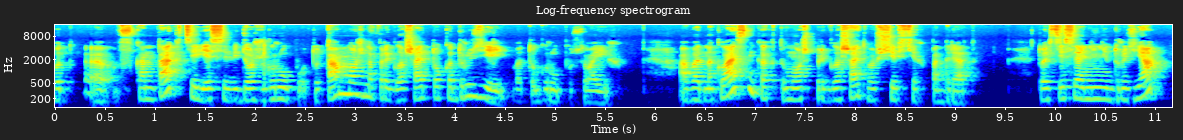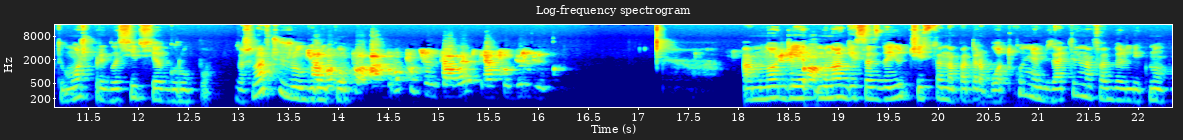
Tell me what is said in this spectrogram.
вот э, ВКонтакте, если ведешь группу, то там можно приглашать только друзей в эту группу своих. А в Одноклассниках ты можешь приглашать вообще всех подряд. То есть, если они не друзья, ты можешь пригласить всех в группу. Зашла в чужую группу. А группу, создавать прям Фаберлик. А многие, многие создают чисто на подработку, не обязательно Фаберлик. Ну,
